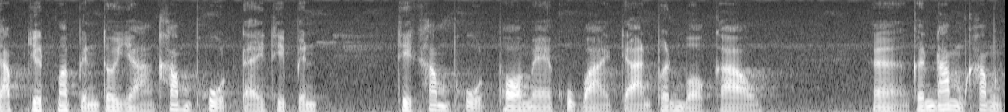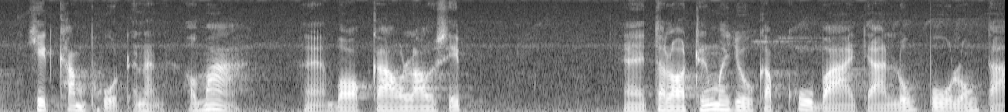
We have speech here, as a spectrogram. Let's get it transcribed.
จับยึดมาเป็นตัวอย่างคำพูดใดที่เป็นที่คำพูด พ่อแม่ครูบาอาจารย์เพิ่นบอกกล่าวก็นำคำคิดคำพูดอันนั้นเอามาบอกกล่าวเราสิบ ตลอดถึงมาอยู่กับคู่บาอาจารย์หลวงปู่หลวงตา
